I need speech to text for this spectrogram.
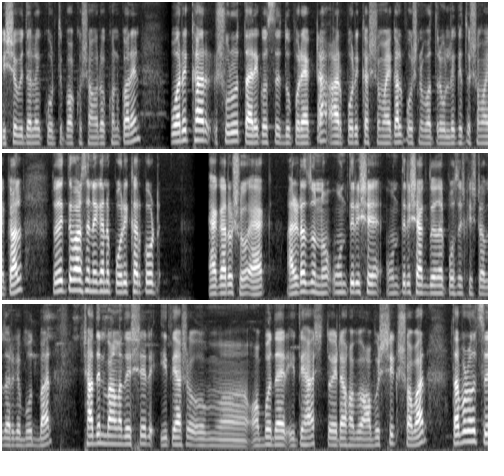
বিশ্ববিদ্যালয় কর্তৃপক্ষ সংরক্ষণ করেন। পরীক্ষার শুরুর তারিখ হচ্ছে দুপুরে একটা, আর পরীক্ষার সময়কাল, প্রশ্নপত্রে, উল্লেখিত সময়কাল। তো দেখতে পাচ্ছেন এখানে পরীক্ষার কোড এগারোশো এক, আর এটার জন্য উনত্রিশে, উনত্রিশ এক দু হাজার পঁচিশ খ্রিস্টাব্দ তারিখে বুধবার স্বাধীন বাংলাদেশের ইতিহাস ও অভ্যদায়ের ইতিহাস, তো এটা হবে আবশ্যিক সবার। তারপর হচ্ছে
